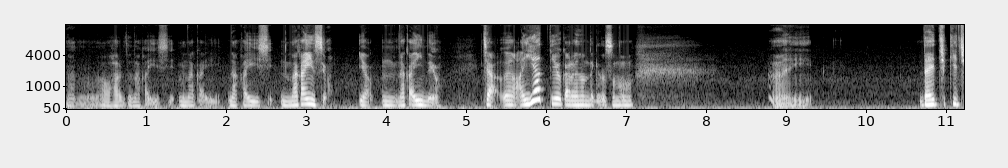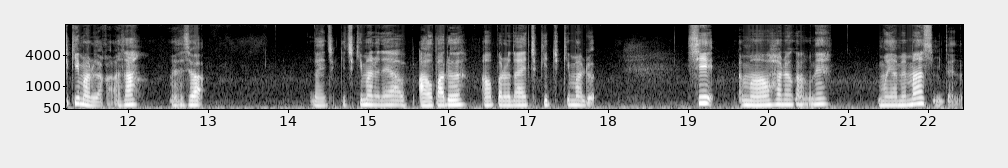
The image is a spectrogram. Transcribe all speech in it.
あの青春と仲いいし仲いい仲いいし仲いいんすよ。いやうん仲いいんだよ。じゃ、うん、嫌って言うからなんだけどその何大チキチキ丸だからさ。私は。大チキチキ丸で青パル。青パル大チキチキ丸。しもう青春がねもうやめますみたいな。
